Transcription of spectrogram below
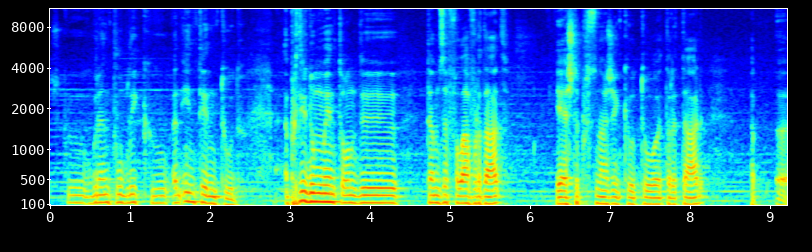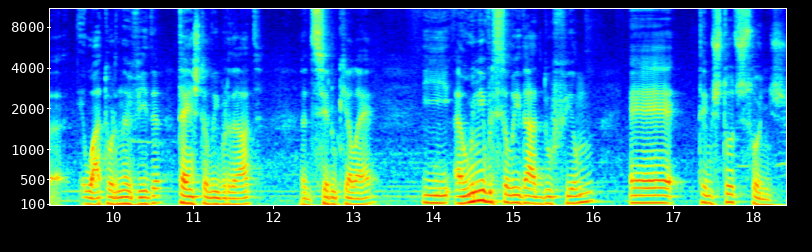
Acho que o grande público entende tudo. A partir do momento onde estamos a falar a verdade, é esta personagem que eu estou a tratar, a, a, o ator na vida tem esta liberdade de ser o que ele é e a universalidade do filme é temos todos sonhos,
